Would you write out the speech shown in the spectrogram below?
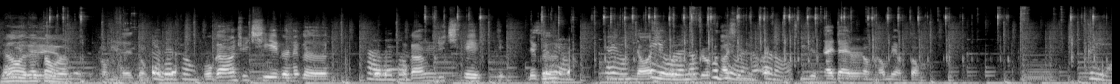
然后我在动啊有，有有有动你在动。有在动，我刚刚去切一个那个，我他有在动。刚刚去切那个，，加油！然后哎，有人了，我就附发现你近有人了，二楼，你就呆呆的，然后没有动。支援，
